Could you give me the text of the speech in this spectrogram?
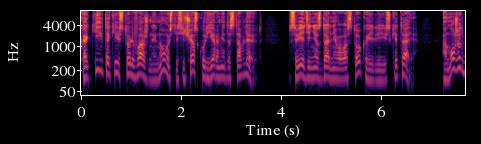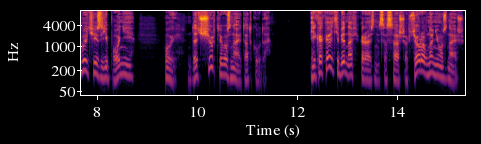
Какие такие столь важные новости сейчас курьерами доставляют? Сведения с Дальнего Востока или из Китая? А может быть, из Японии? Ой, да черт его знает откуда. И какая тебе нафиг разница, Саша? Все равно не узнаешь.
